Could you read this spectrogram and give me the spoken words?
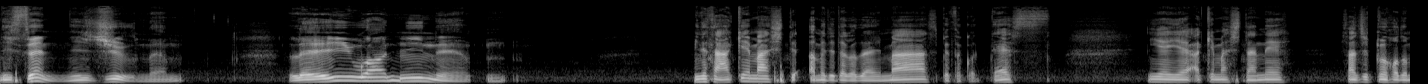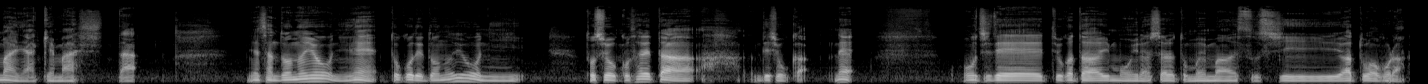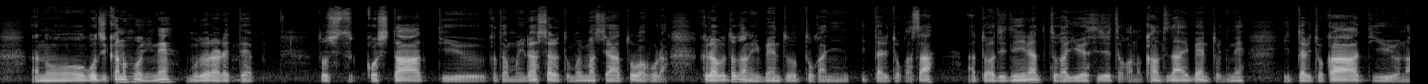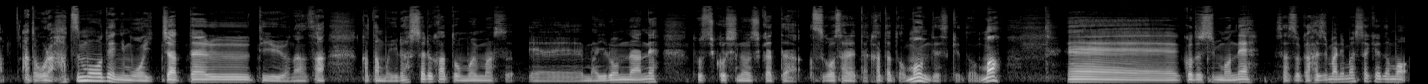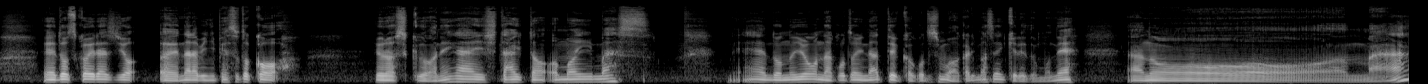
2020年、令和2年。皆さん明けましておめでとうございます。ペソコです。いやいや、明けましたね。30分ほど前に明けました。皆さんどのようにね、どこでどのように年を越されたでしょうかね。お家でっていう方もいらっしゃると思いますし、あとはほら、あのご実家の方にね、戻られて、年越したっていう方もいらっしゃると思いますし、あとはほら、クラブとかのイベントとかに行ったりとかさ、あとはディズニーランドとか USJ とかのカウントダウンイベントにね、行ったりとかっていうような、あとほら、初詣にも行っちゃってるっていうようなさ、方もいらっしゃるかと思います。えー、まあいろんなね、年越しの仕方、過ごされた方と思うんですけども、えー、今年もね、早速始まりましたけども、えー、ドスコイラジオ、えー、並びにペソドコ、よろしくお願いしたいと思います。ね、どのようなことになっていくか今年も分かりませんけれどもね、あのー、ま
